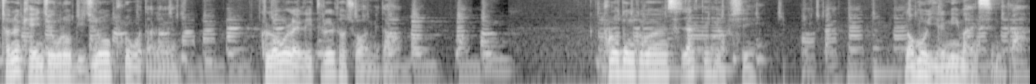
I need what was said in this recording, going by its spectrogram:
저는 개인적으로 미즈노 프로보다는 글로벌 엘리트를 더 좋아합니다. 프로 등급은 쓰잘데기 없이 너무 이름이 많습니다.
